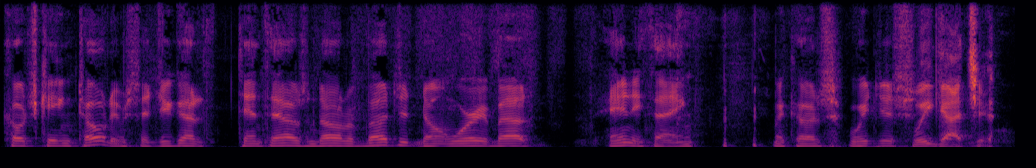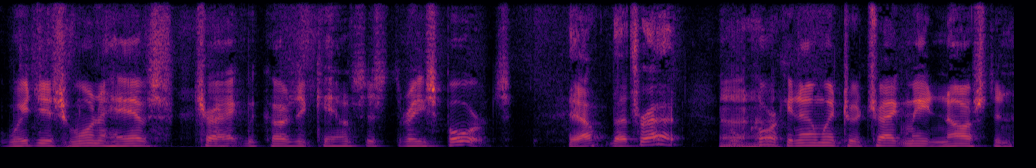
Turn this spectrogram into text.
Coach King told him, said, "You got a ten thousand dollar budget. Don't worry about anything, because we just we got you. we just want to have track because it counts as three sports." Yeah, that's right. Well, Corky and I went to a track meet in Austin,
